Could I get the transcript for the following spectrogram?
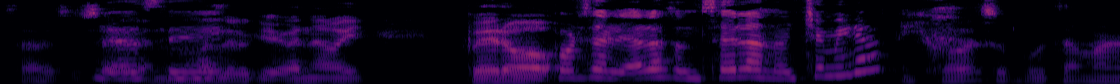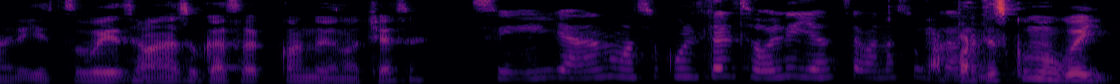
¿sabes? O sea, más de lo que yo ganaba ahí. Pero... Por salir a las 11 de la noche, mira. Hijo de su puta madre. Y estos güeyes se van a su casa cuando anochece. Sí, ya nomás oculta el sol y ya se van a su casa. Aparte es como, güey,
